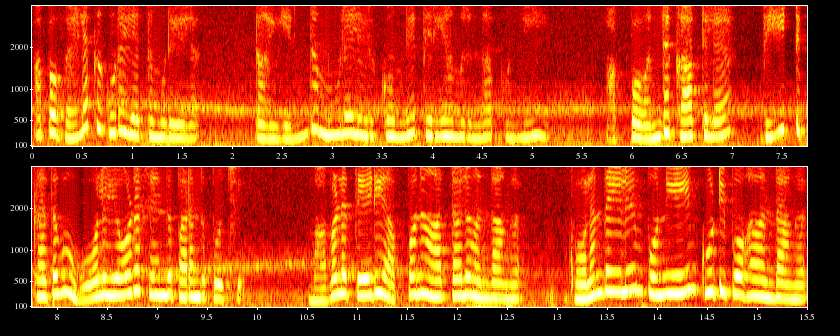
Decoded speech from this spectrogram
அப்ப விளக்கு கூட ஏத்த முடியல. தான் எந்த மூலையில இருக்கோம்னே தெரியாம இருந்தா பொன்னி. அப்போ வந்த காத்துல வீட்டு கதவு ஓலையோட சேர்ந்து பறந்து போச்சு. மவளை தேடி அப்பனும் ஆத்தாலும் வந்தாங்க. குழந்தையிலையும் பொன்னியையும் கூட்டி போக வந்தாங்க.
